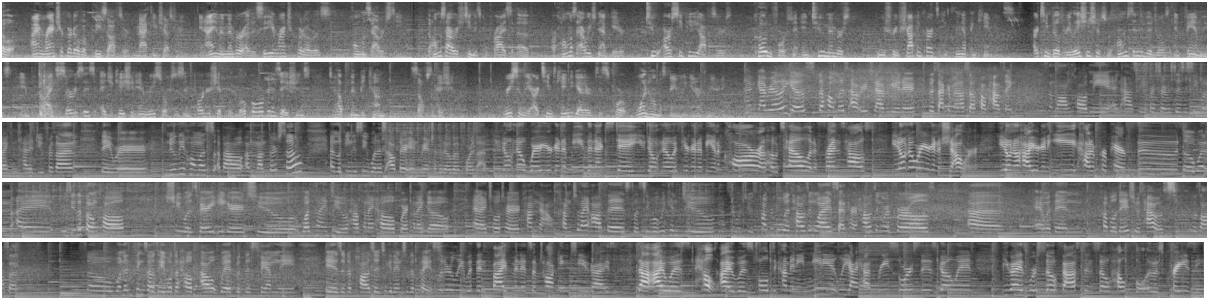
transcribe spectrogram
Hello, I am Rancho Cordova Police Officer Matthew Chesterman, and I am a member of the City of Rancho Cordova's Homeless Outreach Team. The Homeless Outreach Team is comprised of our Homeless Outreach Navigator, two RCPD officers, code enforcement, and two members who retrieve shopping carts and clean up encampments. Our team builds relationships with homeless individuals and families and provides services, education, and resources in partnership with local organizations to help them become self sufficient. Recently, our teams came together to support one homeless family in our community. I'm Gabriela Yost, the Homeless Outreach Navigator with Sacramento Self Help Housing. The mom called me and asked me for services to see what I can kind of do for them. They were newly homeless about a month or so and looking to see what is out there in Rancho Cordova for them. You don't know where you're going to be the next day. You don't know if you're going to be in a car, a hotel, at a friend's house. You don't know where you're going to shower. You don't know how you're going to eat, how to prepare food. So when I received the phone call, she was very eager to, what can I do? How can I help? Where can I go? And I told her, come now, come to my office. Let's see what we can do. Asked her what she was comfortable with housing-wise, sent her housing referrals. Um, and within a couple of days, she was housed. It was awesome. So one of the things I was able to help out with with this family is a deposit to get into the place. Literally within five minutes of talking to you guys, that I was helped. I was told to come in immediately. I had resources going. You guys were so fast and so helpful. It was crazy.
